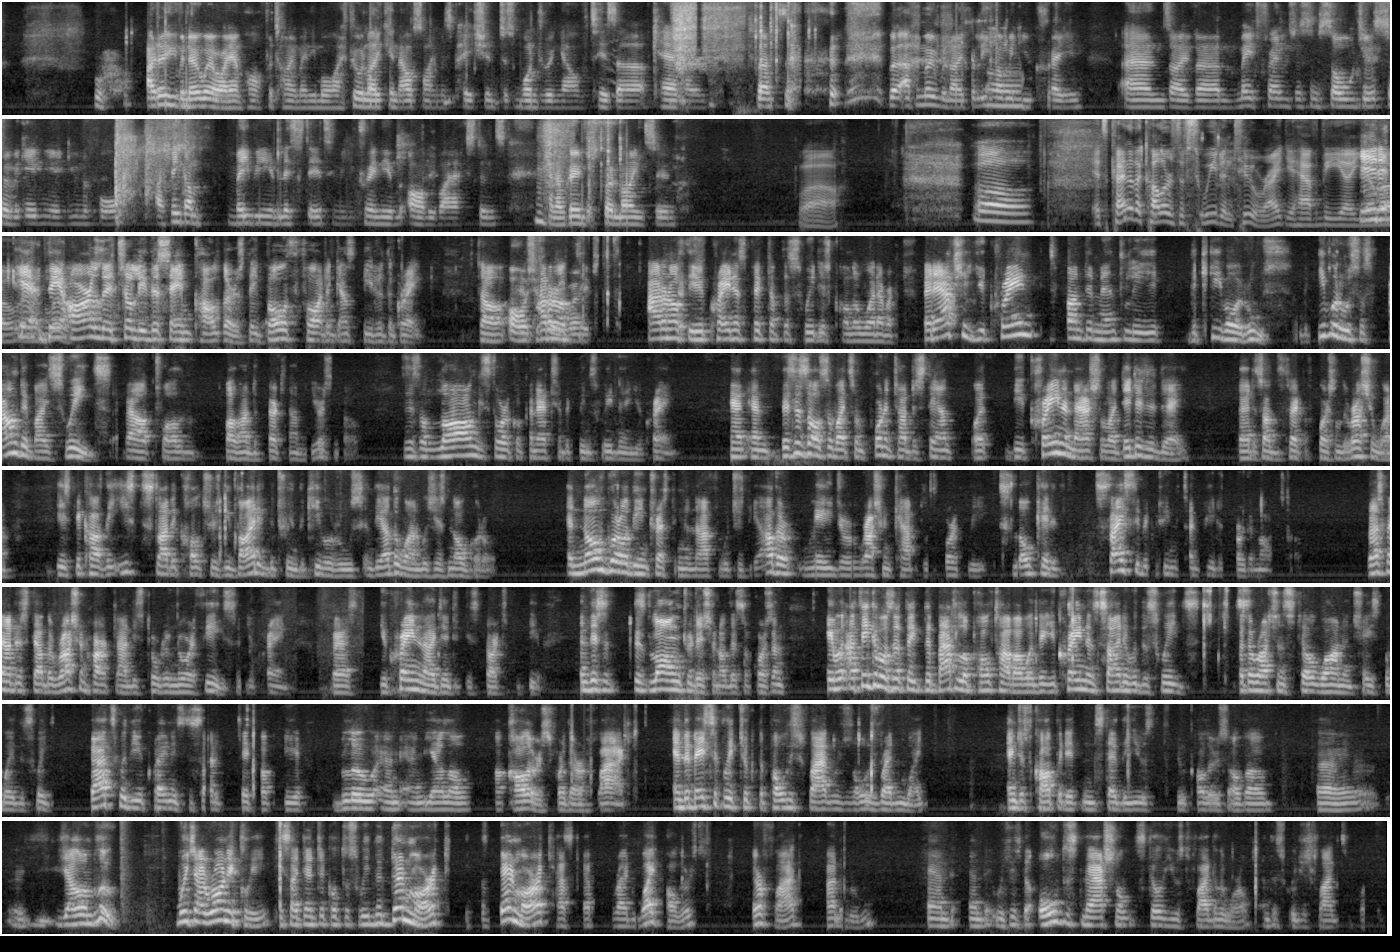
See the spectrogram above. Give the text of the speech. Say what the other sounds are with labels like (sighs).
I don't even know where I am half the time anymore. I feel like an Alzheimer's patient just wandering out his uh, care home. but (laughs) but at the moment, I believe oh. I'm in oh. Ukraine, and I've um, made friends with some soldiers, so they gave me a uniform. I think I'm maybe enlisted in the Ukrainian army by accident, and I'm going to the front line soon. (laughs) Wow. Oh. It's kind of the colors of Sweden too, right? You have the uh, yellow. It, yeah, the they are literally the same colors. They both fought against Peter the Great. So oh, I don't know. If, I don't know if the Ukrainians picked up the Swedish color, whatever. But actually, Ukraine is fundamentally the Kievo Rus. The Kievo Rus was founded by Swedes about 12, 1200, 1300 years ago. There's a long historical connection between Sweden and Ukraine. And, and this is also why it's important to understand what the Ukrainian national identity today that is under threat, of course, on the Russian one, is because the East Slavic culture is divided between the Kiev Rus and the other one, which is Novgorod. And Novgorod, interesting enough, which is the other major Russian capital historically, is located precisely between St. Petersburg and Moscow. As we understand, the Russian heartland is toward the northeast of Ukraine, whereas Ukrainian identity starts with Kiev. And this is this long tradition of this, of course. And it, I think it was at the, the Battle of Poltava when the Ukrainians sided with the Swedes, but the Russians still won and chased away the Swedes. That's where the Ukrainians decided to take up the blue and, and yellow uh, colors for their flag. And they basically took the Polish flag, which is always red and white, and just copied it. Instead, they used two colors of uh, uh, yellow and blue, which ironically is identical to Sweden and Denmark, because Denmark has kept red and white colors, their flag, kind of blue and and which is the oldest national still used flag in the world, and the Swedish flag supports it.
